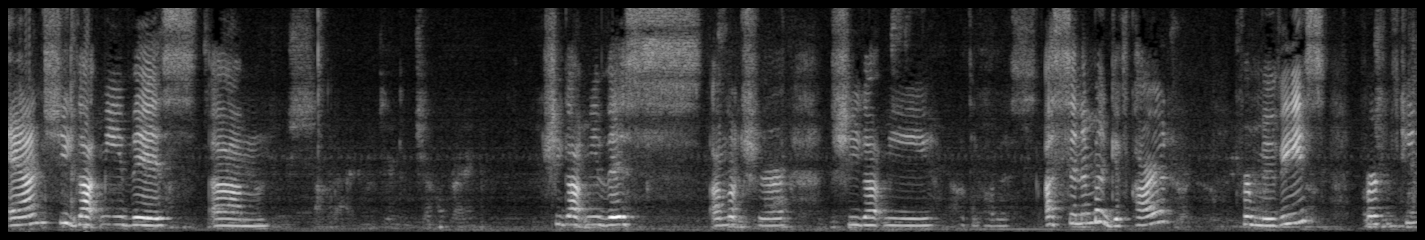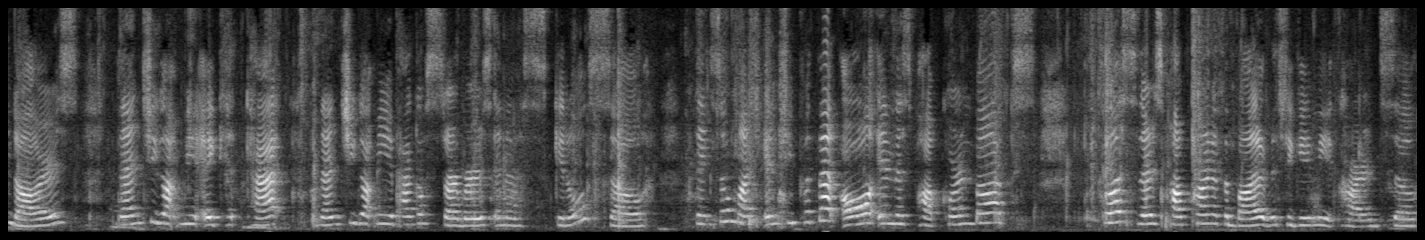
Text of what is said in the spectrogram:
and she got me this, um, she got me this, I'm not sure. She got me, what do you call this? A cinema gift card for movies for $15. Then she got me a Kit Kat. Then she got me a pack of Starburst and a Skittles. So thanks so much. And she put that all in this popcorn box. Plus, there's popcorn at the bottom, and she gave me a card. So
